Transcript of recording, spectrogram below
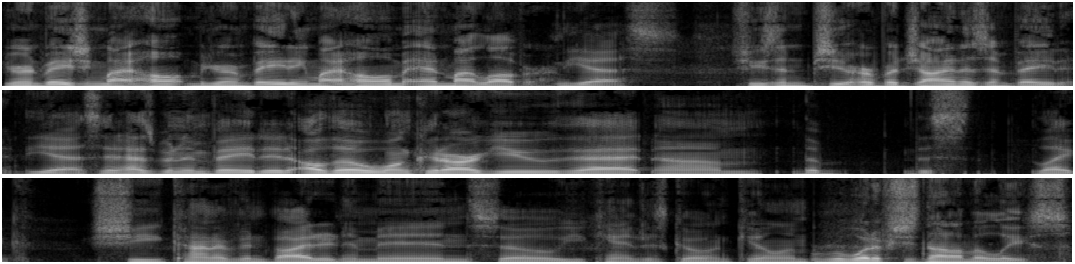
You're invading my home. You're invading my home and my lover. yes She's in. She, her vagina's invaded. Yes, it has been invaded. Although one could argue that um, the this like she kind of invited him in, so you can't just go and kill him. What if she's not on the lease?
